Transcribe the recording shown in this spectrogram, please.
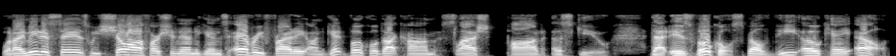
What I mean to say is we show off our shenanigans every Friday on getvokl.com slash pod askew. That is Vokl, spelled V-O-K-L.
